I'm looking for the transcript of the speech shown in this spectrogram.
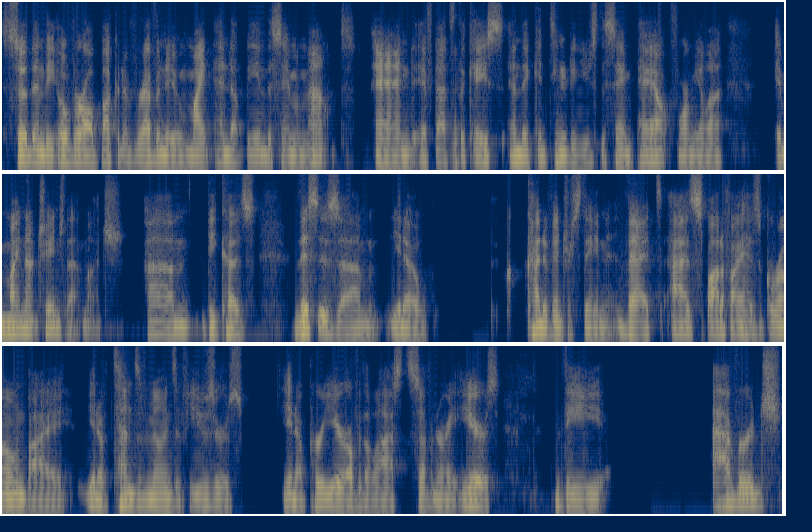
So then the overall bucket of revenue might end up being the same amount. And if that's the case and they continue to use the same payout formula, it might not change that much. Um, because this is, um, you know, kind of interesting that as Spotify has grown by, you know, tens of millions of users, you know, per year over the last seven or eight years, the average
